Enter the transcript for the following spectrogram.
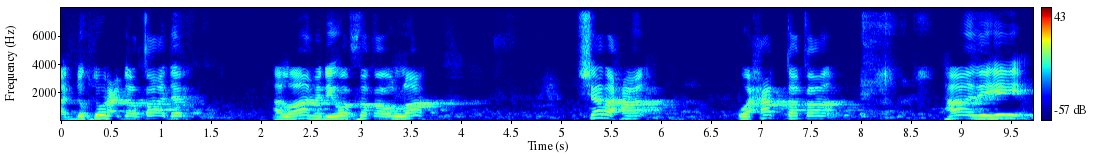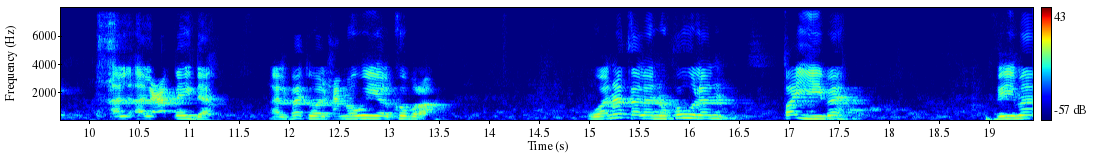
الدكتور عبد القادر الغامدي وفقه الله شرح وحقق هذه العقيدة الفتوى الحموية الكبرى. ونقل نقولا طيبة فيما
